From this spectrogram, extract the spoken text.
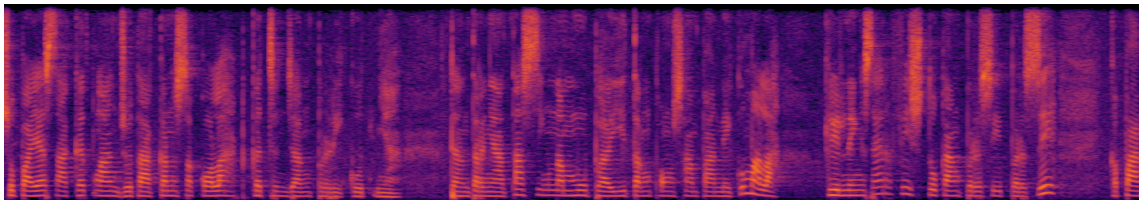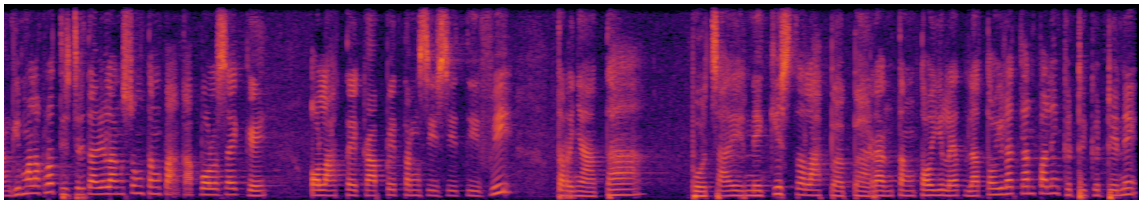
supaya sakit melanjutkan sekolah ke jenjang berikutnya. Dan ternyata sing nemu bayi teng tong sampah niku malah cleaning service tukang bersih-bersih. Kepanggi malah kalau diceritani langsung teng Pak Kapolseke olah TKP teng CCTV ternyata bocah niki setelah babaran teng toilet. Lah toilet kan paling gede-gede nih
